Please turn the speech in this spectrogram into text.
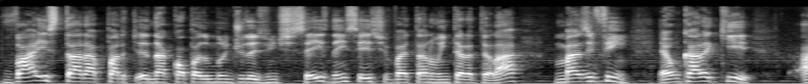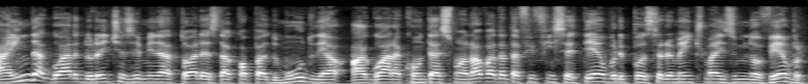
vai estar part... na Copa do Mundo de 2026, nem sei se vai estar no Inter até lá, mas enfim, é um cara que ainda agora durante as eliminatórias da Copa do Mundo, né? Agora acontece uma nova data FIFA em setembro e posteriormente mais uma em novembro.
